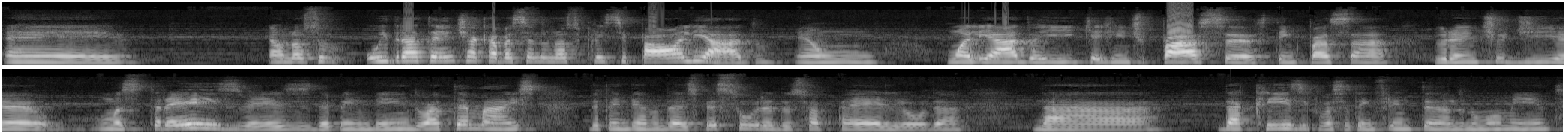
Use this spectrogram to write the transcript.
É, é o nosso o hidratante acaba sendo o nosso principal aliado. É um, um aliado aí que a gente passa, tem que passar durante o dia umas três vezes, dependendo, ou até mais, dependendo da espessura da sua pele ou da, da, da crise que você está enfrentando no momento.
